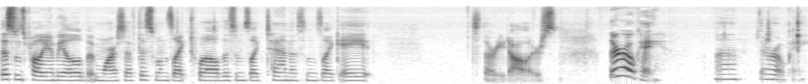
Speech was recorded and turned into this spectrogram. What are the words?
this one's probably gonna be a little bit more. So if this one's like 12, this one's like 10, this one's like 8, it's $30. They're okay. Uh, they're okay.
